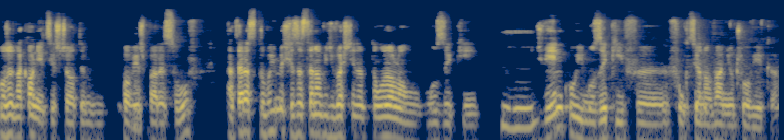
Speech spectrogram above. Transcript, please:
może na koniec jeszcze o tym powiesz parę słów. A teraz spróbujmy się zastanowić właśnie nad tą rolą muzyki, mhm. dźwięku i muzyki w funkcjonowaniu człowieka.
